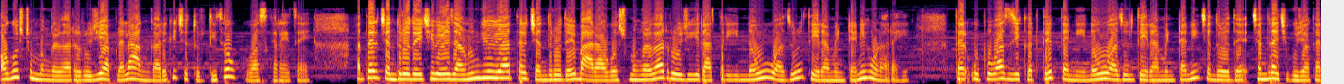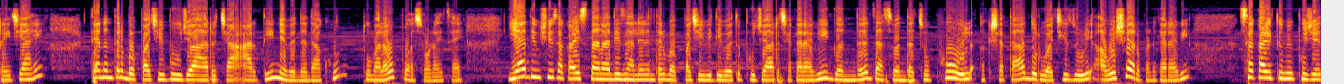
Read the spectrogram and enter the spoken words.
ऑगस्ट मंगळवार रोजी आपल्याला अंगारकी चतुर्थीचा उपवास करायचा आहे. आता चंद्रोदयाची वेळ जाणून घेऊया. तर चंद्रोदय बारा ऑगस्ट मंगळवार रोजी रात्री नऊ वाजून तेरा मिनिटांनी होणार आहे. तर उपवास जे करते त्यांनी नऊ वाजून तेरा मिनिटांनी चंद्रोदय चंद्राची पूजा करायची आहे. त्यानंतर बप्पाची पूजा अर्चा आरती नैवेद्य दाखवून तुम्हाला उपवास सोडायचा आहे. या दिवशी सकाळी स्नानादी झाल्यानंतर बाप्पाची विधिवत पूजा अर्चा करावी. गंध जास्वंदाचं फूल अक्षता दुर्वाची जुळी अवश्य अर्पण करावी. सकाळी तुम्ही पूजेत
